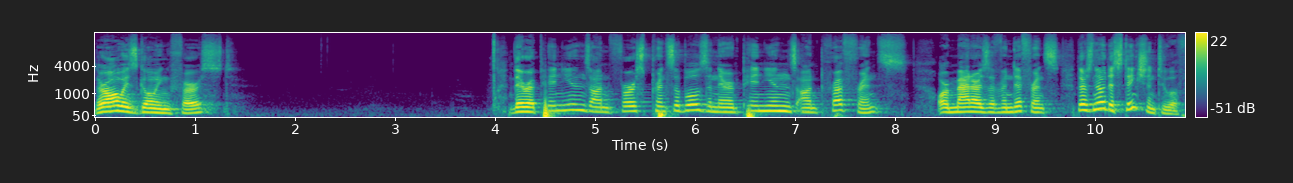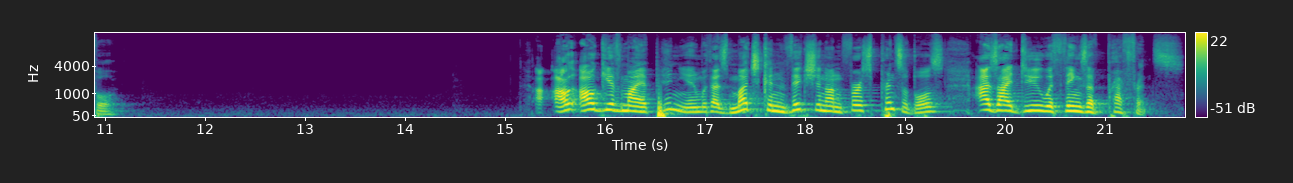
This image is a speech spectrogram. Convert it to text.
They're always going first. Their opinions on first principles and their opinions on preference or matters of indifference, there's no distinction to a fool. I'll, I'll, give my opinion with as much conviction on first principles as I do with things of preference.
